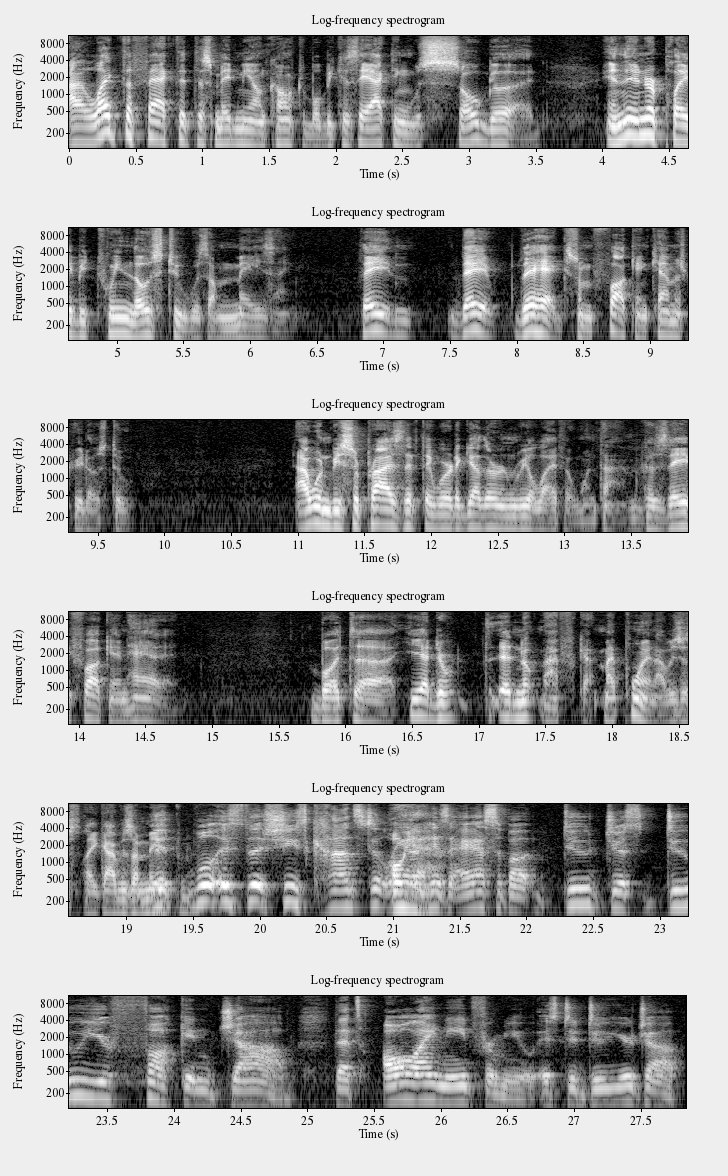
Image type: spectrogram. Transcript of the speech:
I liked the fact that this made me uncomfortable because the acting was so good, and the interplay between those two was amazing. They they they had some fucking chemistry. Those two. I wouldn't be surprised if they were together in real life at one time because they fucking had it. But uh, yeah, there, uh, no, I forgot my point. I was just like I was amazed. It- well, it's that she's constantly Oh, yeah. on his ass about, dude, just do your fucking job. That's all I need from you is to do your job.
